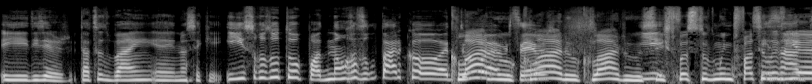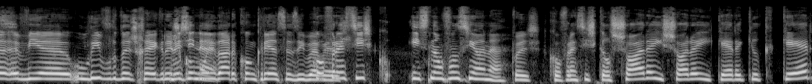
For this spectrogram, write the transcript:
e dizer está tudo bem, eh, não sei o quê. E isso resultou, pode não resultar com a tua, Claro, percebes? claro, claro. Se E- isto fosse tudo muito fácil, Exato. havia, havia o livro das regras Imagina, como lidar com crianças e Com o bebês. Francisco, isso não funciona. Pois. Com o Francisco, ele chora e chora e quer aquilo que quer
